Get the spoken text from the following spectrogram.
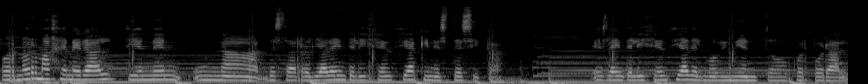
Por norma general tienen una desarrollada inteligencia kinestésica. Es la inteligencia del movimiento corporal.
